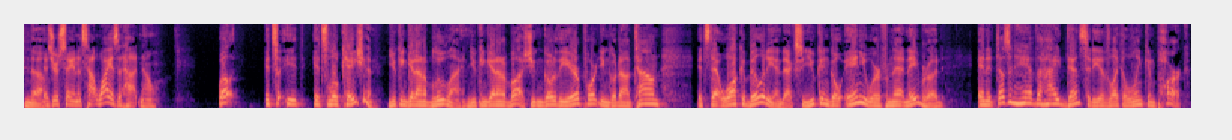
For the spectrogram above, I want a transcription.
No. as you're saying, it's hot. Why is it hot now? Well, it's it, it's location. You can get on a blue line. You can get on a bus. You can go to the airport. You can go downtown. It's that walkability index. So you can go anywhere from that neighborhood, and it doesn't have the high density of like a Lincoln Park.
